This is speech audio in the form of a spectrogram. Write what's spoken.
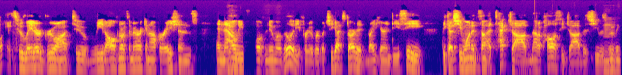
It was. Who later grew on to lead all of North American operations and now Yeah. leads all of new mobility for Uber. But she got started right here in DC because she wanted some, a tech job, not a policy job, as she was Mm. moving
